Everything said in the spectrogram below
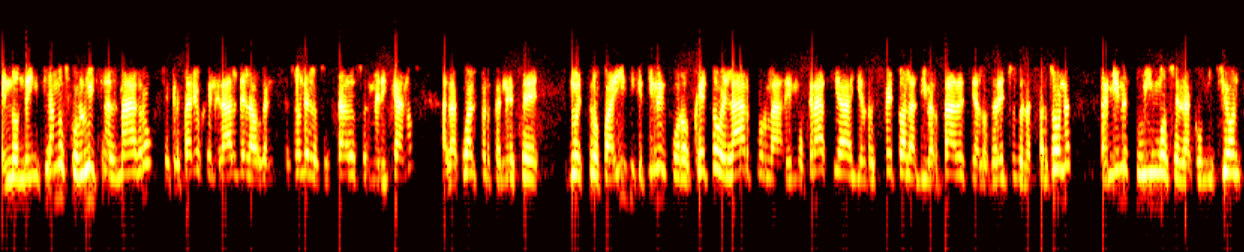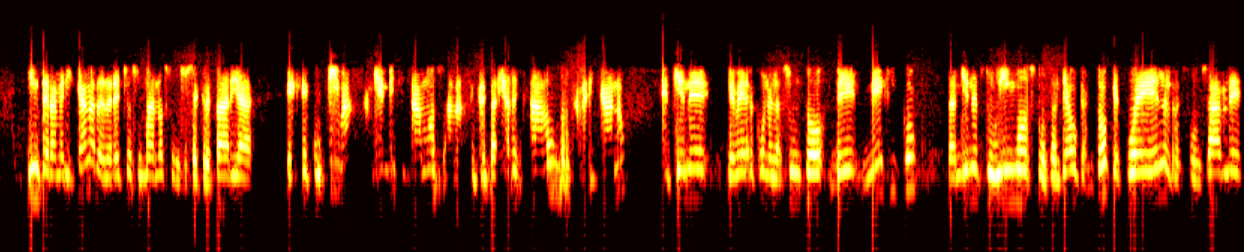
en donde iniciamos con Luis Almagro, secretario general de la Organización de los Estados Americanos, a la cual pertenece nuestro país y que tiene por objeto velar por la democracia y el respeto a las libertades y a los derechos de las personas. También estuvimos en la Comisión Interamericana de Derechos Humanos con su secretaria ejecutiva también visitamos a la Secretaría de Estado norteamericano, que tiene que ver con el asunto de México. También estuvimos con Santiago Cantó, que fue él el responsable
